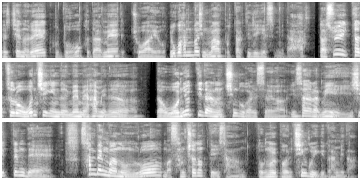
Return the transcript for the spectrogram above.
제 채널에 구독, 그 다음에 좋아요. 요거 한 번씩만 부탁드리겠습니다. 자, 수익 차트로 원칙 있는 매매 하면은 자, 원효띠라는 친구가 있어요. 이 사람이 20대인데 300만 원으로 3천억대 이상 돈을 번 친구이기도 합니다.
